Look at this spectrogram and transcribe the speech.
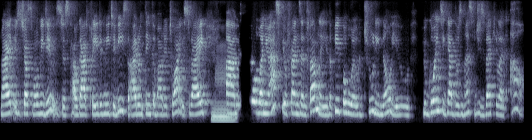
Right? It's just what we do. It's just how God created me to be. So I don't think about it twice, right? Hmm. Um, so when you ask your friends and family, the people who will truly know you, you're going to get those messages back. You're like, oh,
